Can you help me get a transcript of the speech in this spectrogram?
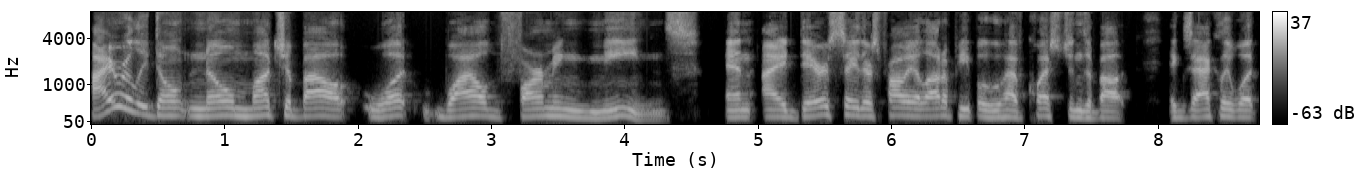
I really don't know much about what wild farming means. And I dare say there's probably a lot of people who have questions about exactly what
